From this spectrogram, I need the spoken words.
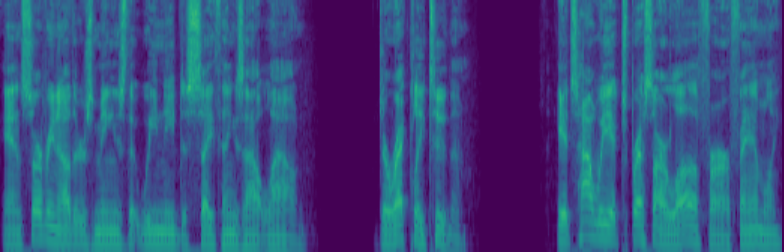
And serving others means that we need to say things out loud, directly to them. It's how we express our love for our family.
